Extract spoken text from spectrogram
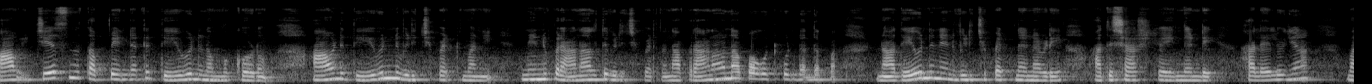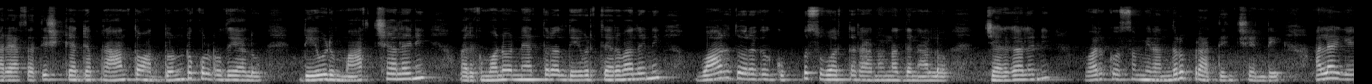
ఆమె చేసిన తప్పు ఏంటంటే దేవుని నమ్ముకోవడం. ఆమెను దేవుణ్ణి విడిచిపెట్టమని నేను ప్రాణాలతో విడిచిపెడతాను. నా ప్రాణం నా పోగొట్టుకుంటాను తప్ప నా దేవుణ్ణి నేను విడిచిపెట్టిన ఆవిడ అతిశాషిక అయిందండి. హలేలుయ మరి ఆ సతీష్ గడ్డ ప్రాంతం ఆ దొండకుల హృదయాలు దేవుడు మార్చాలని వారికి మనోనేత్రాలు దేవుడు తెరవాలని వారి త్వరగా గొప్ప సువార్త రానున్న దినాల్లో జరగాలని వారి కోసం మీరందరూ ప్రార్థించండి. అలాగే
